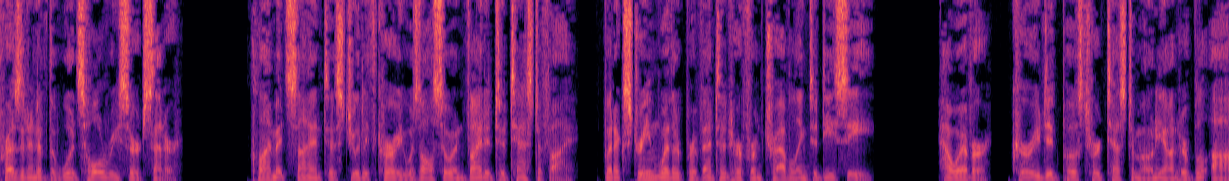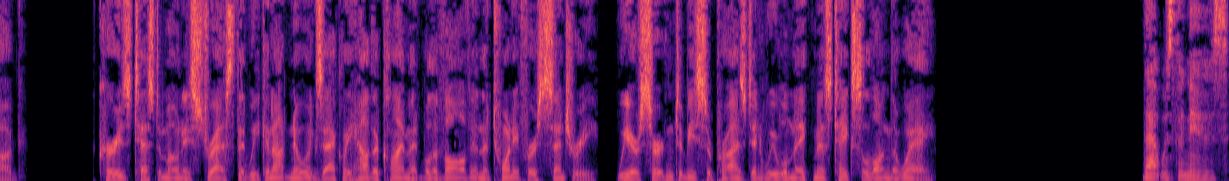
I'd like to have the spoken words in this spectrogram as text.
president of the Woods Hole Research Center. Climate scientist Judith Curry was also invited to testify, but extreme weather prevented her from traveling to D.C. However, Curry did post her testimony on her blog. Curry's testimony stressed that we cannot know exactly how the climate will evolve in the 21st century, we are certain to be surprised and we will make mistakes along the way. That was the news.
